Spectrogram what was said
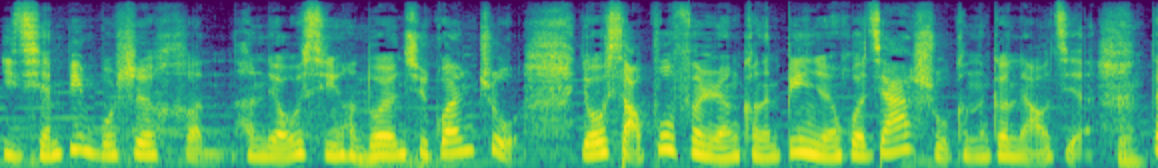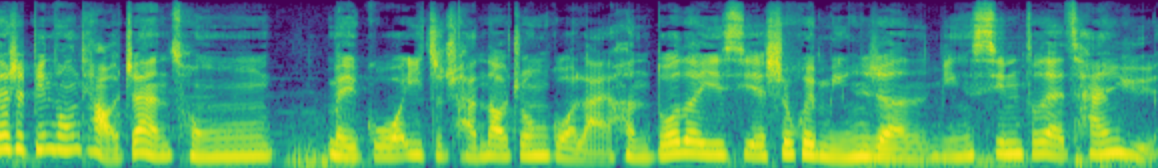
以前并不是很很流行，很多人去关注，有小部分人可能病人或家属可能更了解。但是冰桶挑战从美国一直传到中国来，很多的一些社会名人、明星都在参与，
